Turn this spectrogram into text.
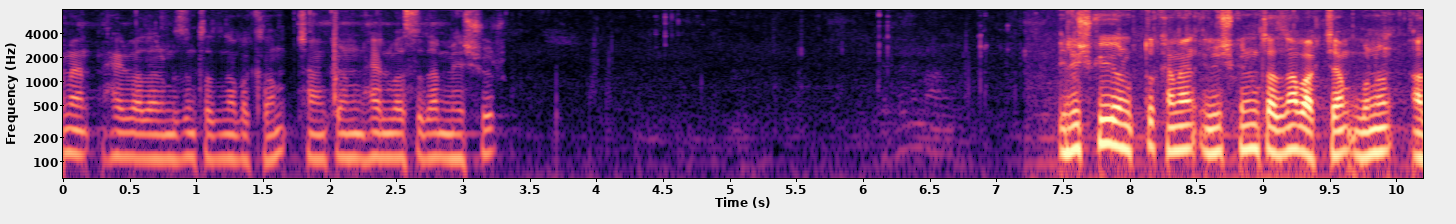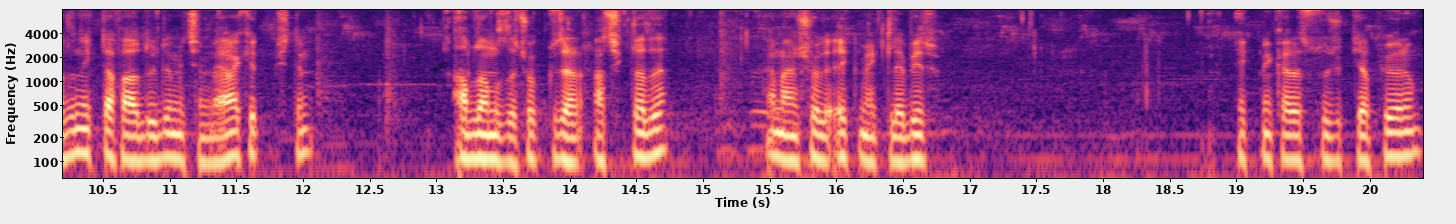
Hemen helvalarımızın tadına bakalım. Çankırı'nın helvası da meşhur. İlişkiyi unuttuk. Hemen ilişkinin tadına bakacağım. Bunun adını ilk defa duyduğum için merak etmiştim. Ablamız da çok güzel açıkladı. Hemen şöyle ekmekle bir ekmek arası sucuk yapıyorum.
